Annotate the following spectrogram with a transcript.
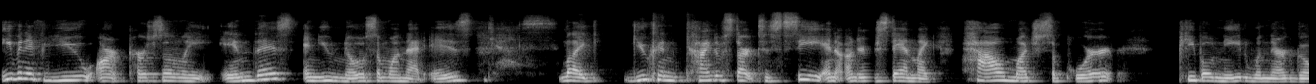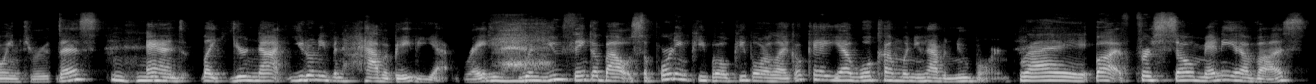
even if you aren't personally in this and you know someone that is, yes. like you can kind of start to see and understand like how much support people need when they're going through this mm-hmm. and like you're not you don't even have a baby yet right yeah. when you think about supporting people people are like okay yeah we'll come when you have a newborn right but for so many of us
